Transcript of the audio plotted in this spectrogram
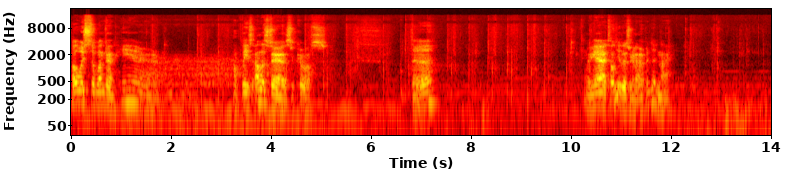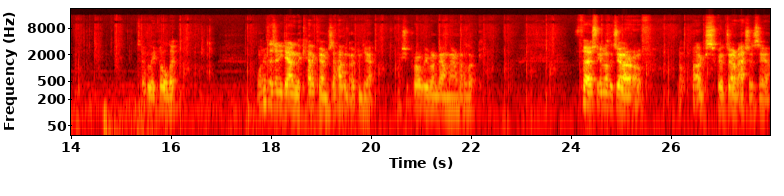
Oh, it's the one down here. Up these other stairs, of course. Duh. Well, yeah, I told you those were going to open, didn't I? Totally called it. wonder if there's any down in the catacombs that haven't opened yet. I should probably run down there and have a look. First, we got another jar of, not bugs, we got a jar of ashes here.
